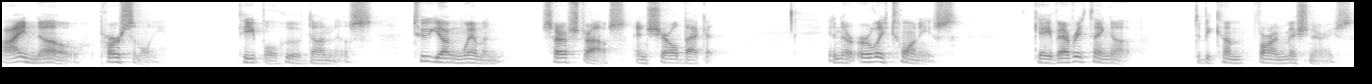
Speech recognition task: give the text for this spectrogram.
I know personally people who have done this. Two young women, Sarah Strauss and Cheryl Beckett, in their early 20s, gave everything up to become foreign missionaries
